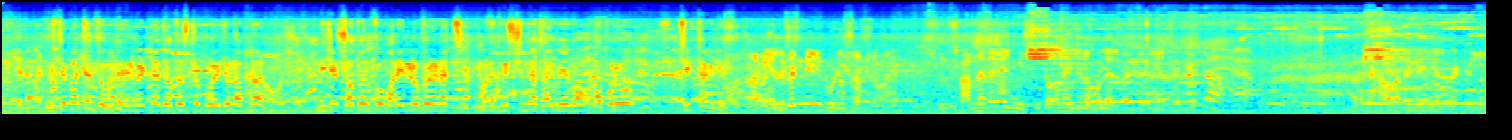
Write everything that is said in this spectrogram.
আমি হেলমেট বুঝতে পারছেন তবু তো হেলমেটটা যথেষ্ট প্রয়োজন আপনার। নিজের সতর্ক বাড়ির লোকের একটা মানে দুশ্চিন্তা থাকবে এবং অপরও ঠিক থাকবে। আমি হেলমেট নিয়েই ঘুরি সবসময়। শুধু সামনে থেকে এই মিষ্টির দোকানে গেছিলাম বলে হেলমেটটা নিয়ে হাওড়া থেকে হেলমেট নিয়ে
